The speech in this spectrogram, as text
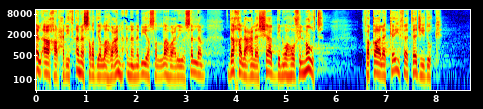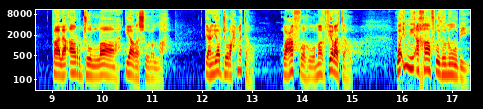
الآخر حديث أنس رضي الله عنه أن النبي صلى الله عليه وسلم دخل على شاب وهو في الموت فقال كيف تجدك؟ قال أرجو الله يا رسول الله. يعني يرجو رحمته وعفوه ومغفرته وإني أخاف ذنوبي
